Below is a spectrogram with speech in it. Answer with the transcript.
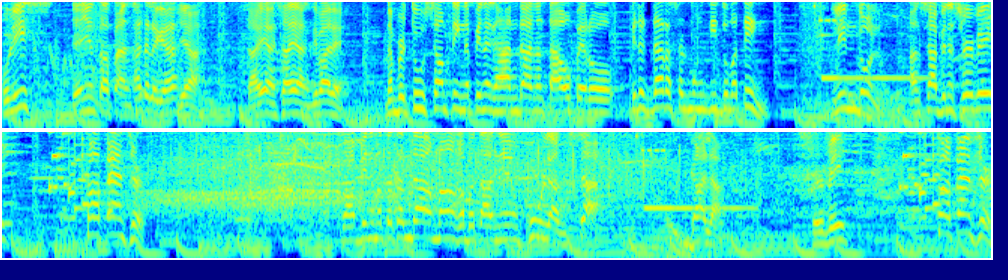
Police? Yan yung top answer. Ah, talaga? Yeah. Sayang, sayang. Di ba, Le? Number two, something na pinaghahandaan ng tao pero pinagdarasal mong hindi dumating. Lindol. Ang sabi ng survey, top answer. Sabi ng matatanda, ang mga kabataan ngayon kulang sa galang. Survey, top answer.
